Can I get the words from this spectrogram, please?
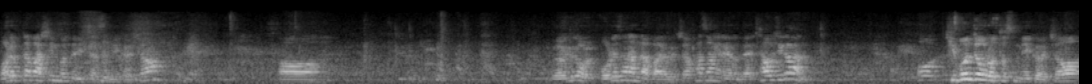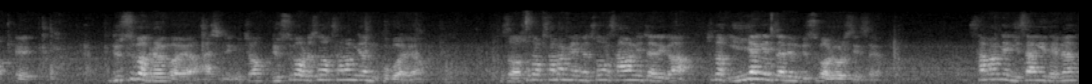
어렵다고 하신 분들 있지 않습니까? 그렇죠? 어, 여기가 오- 오래 살았나 봐요. 그렇죠? 화성이라는데. 차오지간 어, 기본적으로 어떻습니까? 그렇죠? 예, 뉴스가 그런 거예요. 아시죠? 그렇죠? 뉴스가 원래 초등학교 3학년 국어예요. 그래서 초등학교 3학년이면 초등학교 4학년짜리가 초등학교 1, 2학년짜리는 뉴스가 어려울 수 있어요. 3학년 이상이 되면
